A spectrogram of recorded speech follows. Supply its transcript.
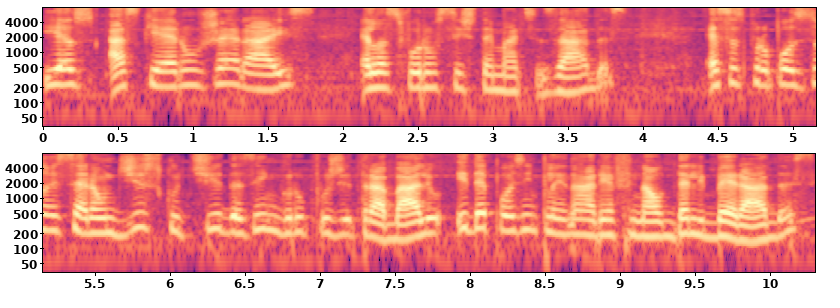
e as, as que eram gerais, elas foram sistematizadas. Essas proposições serão discutidas em grupos de trabalho e depois em plenária final deliberadas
